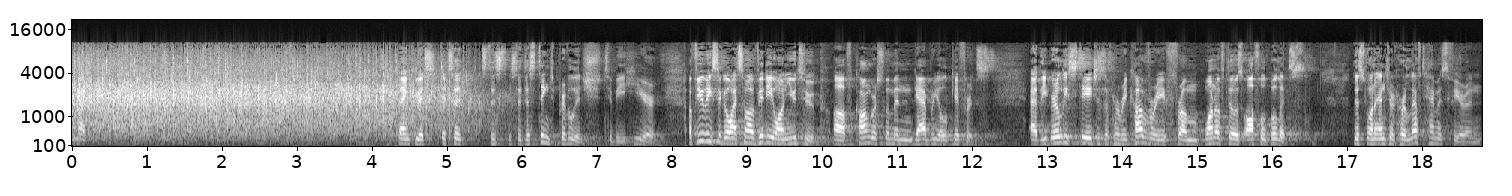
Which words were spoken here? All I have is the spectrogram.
very much. Thank you. It's, it's, a, it's, a distinct privilege to be here. A few weeks ago, I saw a video on YouTube of Congresswoman Gabrielle Giffords at the early stages of her recovery from one of those awful bullets. This one entered her left hemisphere and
